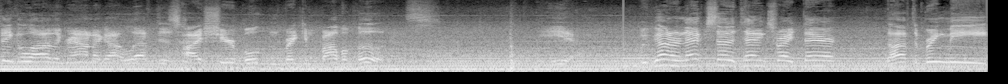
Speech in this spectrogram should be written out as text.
think a lot of the ground I got left is high shear bolt and breaking bullets. Yeah. We've got our next set of tanks right there. They'll have to bring me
